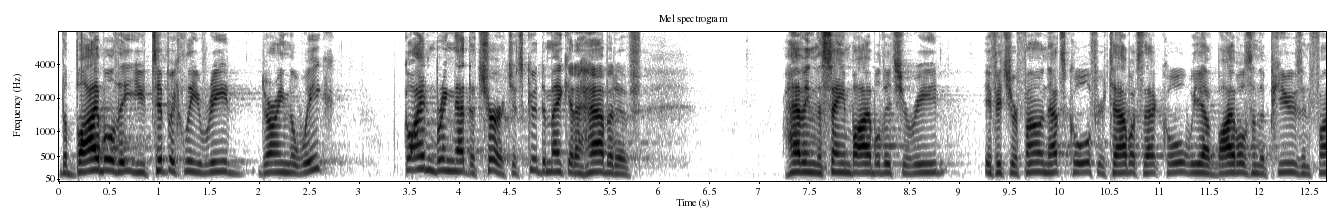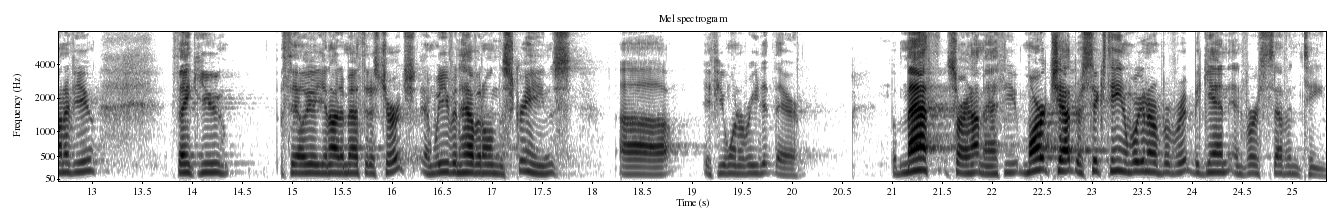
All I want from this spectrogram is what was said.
the Bible that you typically read during the week. Go ahead and bring that to church. It's good to make it a habit of having the same Bible that you read. If it's your phone, that's cool. If your tablet's that cool. We have Bibles in the pews in front of you. Thank you, Thalia United Methodist Church. And we even have it on the screens uh, if you want to read it there. But Math, sorry, not Matthew, Mark chapter 16, and we're going to begin in verse 17.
